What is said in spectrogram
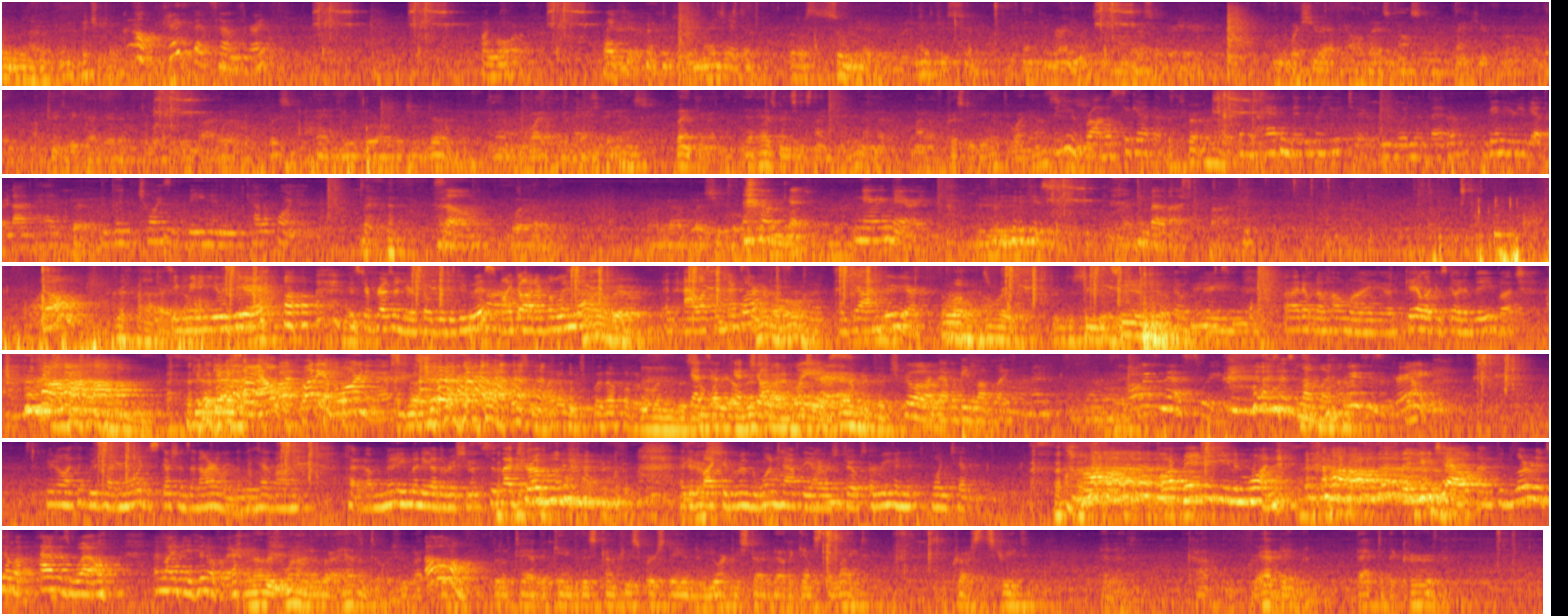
Picture took. Oh, cake, that sounds great. One more. Thank you. And just a little souvenir. Thank you, sir. Thank you very much. That's over here. I want to wish you happy holidays and also thank you for all the opportunities we've had here to to work with you. I- Well, listen, thank you for all that you've done. and My wife, The campaigns. thank you. It has been since 1980. My wife Christie here at the White House. So you brought us together. That's right. If it hadn't been for you two, we wouldn't have ever been here together. And I've had the good choice of being in California. So, Well, well, God bless you both. Okay. much. All right. Mary, Mary. Bye-bye. Well, pleasure meeting you here. Mr. President, you're so good to do this. My daughter Belinda. And Allison Heckler. Hello. And John Junior. Hello. All right. Good to see you. See you. I don't know how my uh, Gaelic is going to be, but. Can you give me some help? Plenty of warning. Listen, why don't we split up a little and there's Get- somebody on this children, side, let's get a family picture. Good, that would be lovely. Oh, isn't that sweet? This is lovely, huh? This is great. You know, I think we've had more discussions in Ireland than we have on, on many, many other issues. Isn't that true? As if I Yes. could remember one half the Irish jokes, or even one tenth. Or maybe even one. That you tell, and could learn to tell it half as well. I might be a hit over there. You know, there's one I know that I haven't told you about. Oh. Little little tad that came to this country his first day in New York. He started out against the light across the street. And a cop grabbed him and back to the curb.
